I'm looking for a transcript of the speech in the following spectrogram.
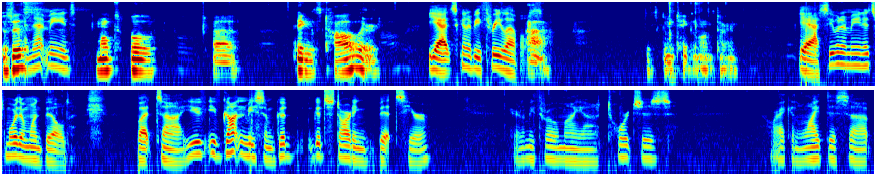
Is this And that means, multiple uh, things tall or yeah, it's going to be three levels. ah? It's gonna take a long time. Yeah, see what I mean? It's more than one build. But uh, you've you've gotten me some good good starting bits here. Here, let me throw my uh, torches where I can light this up.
